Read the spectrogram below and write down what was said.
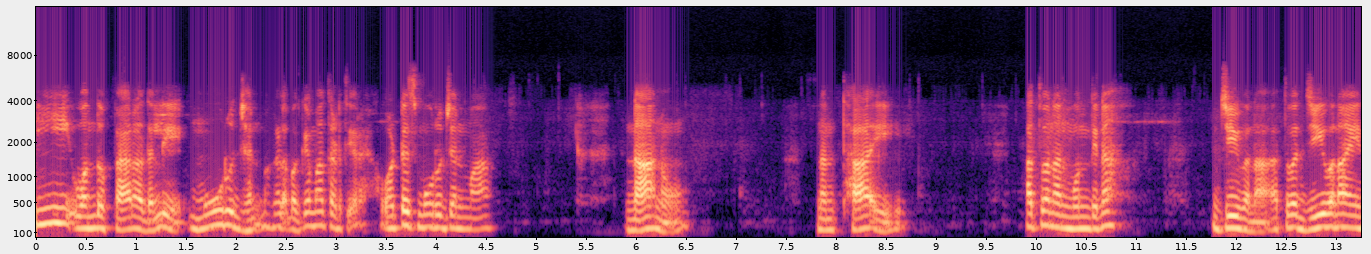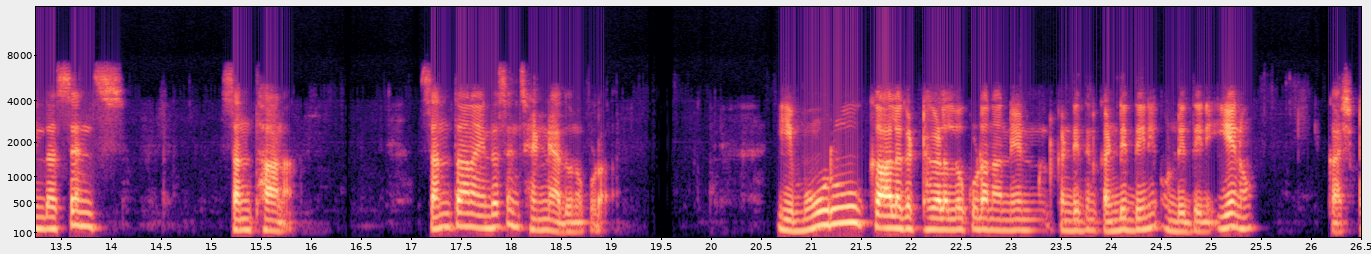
ಈ ಒಂದು ಪ್ಯಾರಾದಲ್ಲಿ ಮೂರು ಜನ್ಮಗಳ ಬಗ್ಗೆ ಮಾತಾಡ್ತಿದ್ದಾರೆ ವಾಟ್ ಇಸ್ ಮೂರು ಜನ್ಮ? ನಾನು ನನ್ನ ತಾಯಿ ಅಥವಾ ನನ್ನ ಮುಂದಿನ ಜೀವನ ಅಥವಾ ಜೀವನ ಇನ್ ದ ಸೆನ್ಸ್ ಸಂತಾನ. ಸಂತಾನ ಇನ್ ದ ಸೆನ್ಸ್ ಹೆಣ್ಣೆ ಅದನ್ನು ಕೂಡ. ಈ ಮೂರೂ ಕಾಲಘಟ್ಟಗಳಲ್ಲೂ ಕೂಡ ನಾನು ಏನ್ ಕಂಡಿದ್ದೀನಿ ಕಂಡಿದ್ದೀನಿ, ಉಂಡಿದ್ದೀನಿ. ಏನು? ಕಷ್ಟ,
